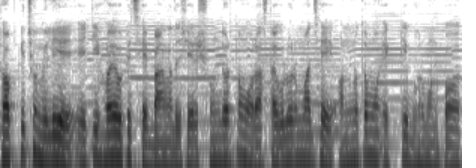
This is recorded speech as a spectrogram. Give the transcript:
সবকিছু মিলিয়ে এটি হয়ে উঠেছে বাংলাদেশের সুন্দরতম রাস্তাগুলোর মাঝে অন্যতম একটি ভ্রমণ পথ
